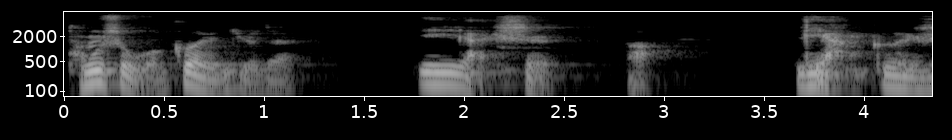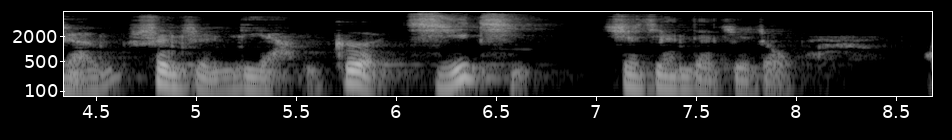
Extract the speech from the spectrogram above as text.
同时我个人觉得依然是啊两个人甚至两个集体之间的这种啊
